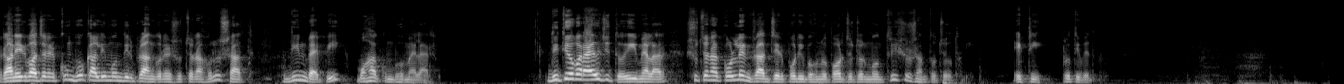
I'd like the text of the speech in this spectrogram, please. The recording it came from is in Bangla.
রানীর বাজারের কুম্ভ কালী মন্দির প্রাঙ্গণের সূচনা হল সাত দিনব্যাপী মহাকুম্ভ মেলার। দ্বিতীয়বার আয়োজিত এই মেলার সূচনা করলেন রাজ্যের পরিবহন ও পর্যটন মন্ত্রী সুশান্ত চৌধুরী। একটি প্রতিবেদন।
